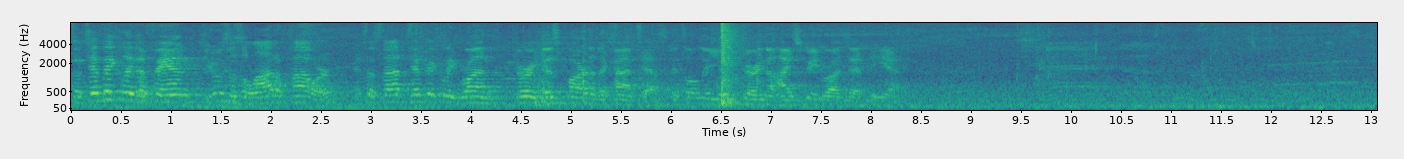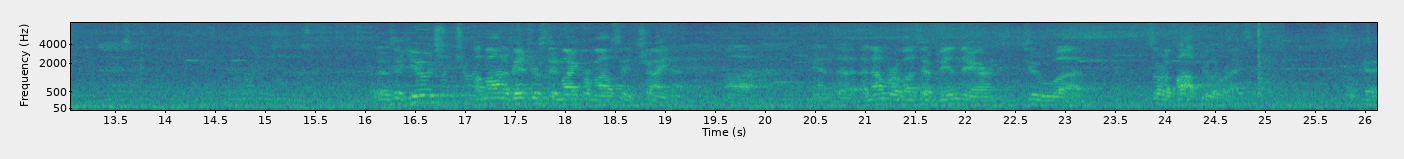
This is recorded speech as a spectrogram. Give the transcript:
So typically the fan uses a lot of power, and so it's not typically run during this part of the contest. It's only used during the high-speed runs at the end. There's a huge amount of interest in Micromouse in China. Uh, and uh, a number of us have been there to uh, sort of popularize it. Okay.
